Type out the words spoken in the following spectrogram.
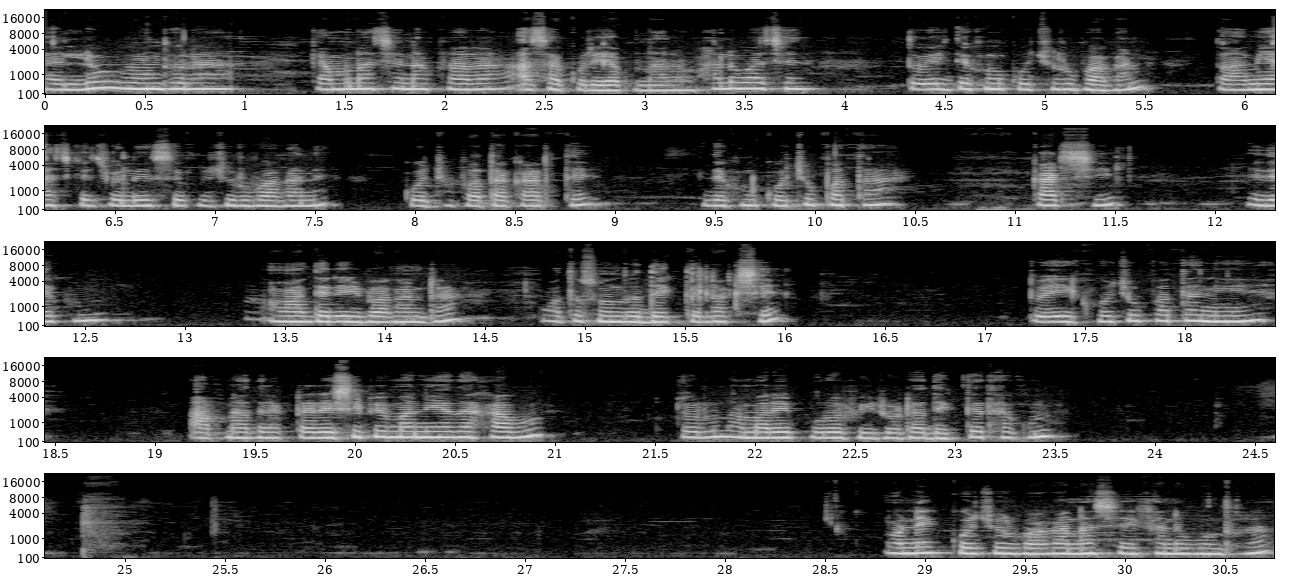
Hello বন্ধুরা, কেমন আছেন আপনারা? আশা করি আপনারা ভালো আছেন। তো এই দেখুন কচুর বাগান। তো আমি আজকে চলে এসেছি কচুর বাগানে কচু পাতা কাটতে। দেখুন কচু পাতা কাটছি। এই দেখুন আমাদের এই বাগানটা কত সুন্দর দেখতে লাগছে। তো এই কচু পাতা নিয়ে আপনাদের একটা রেসিপি বানিয়ে দেখাবো। চলুন আমার এই পুরো ভিডিওটা দেখতে থাকুন। অনেক কচুর বাগান আছে এখানে বন্ধুরা।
